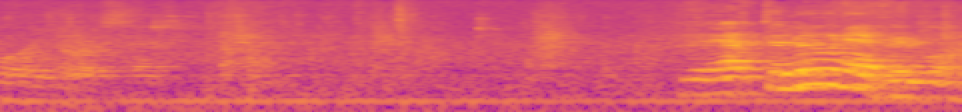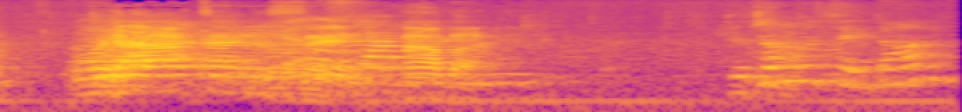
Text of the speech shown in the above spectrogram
Floor is yours, sir. Good afternoon, everyone. Good afternoon. Bye-bye. Did someone say Don?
